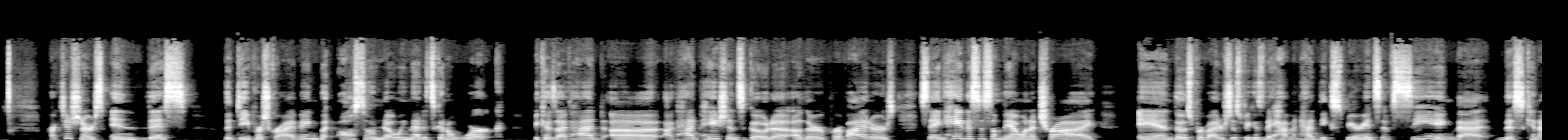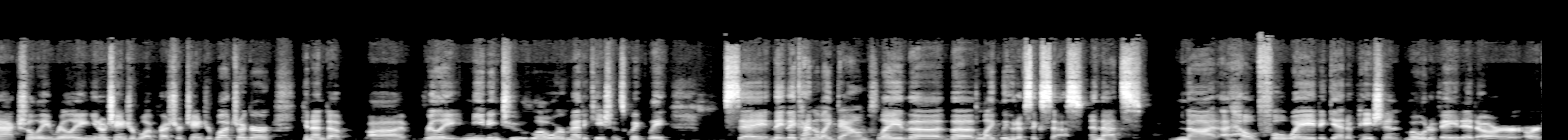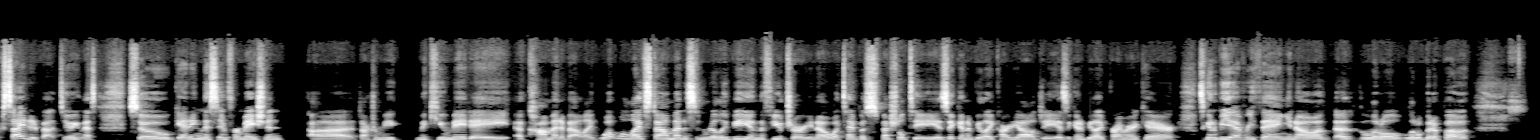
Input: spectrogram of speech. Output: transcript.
practitioners in this, the deprescribing, but also knowing that it's going to work because I've had uh, I've had patients go to other providers saying, "Hey, this is something I want to try," and those providers just because they haven't had the experience of seeing that this can actually really you know change your blood pressure change your blood sugar can end up uh, really needing to lower medications quickly say they, they kind of like downplay the the likelihood of success and that's not a helpful way to get a patient motivated or, or excited about doing this. So getting this information uh, Dr. McHugh made a, a comment about like, what will lifestyle medicine really be in the future? You know, what type of specialty? Is it going to be like cardiology? Is it going to be like primary care? It's going to be everything, you know, a, a little, little bit of both.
